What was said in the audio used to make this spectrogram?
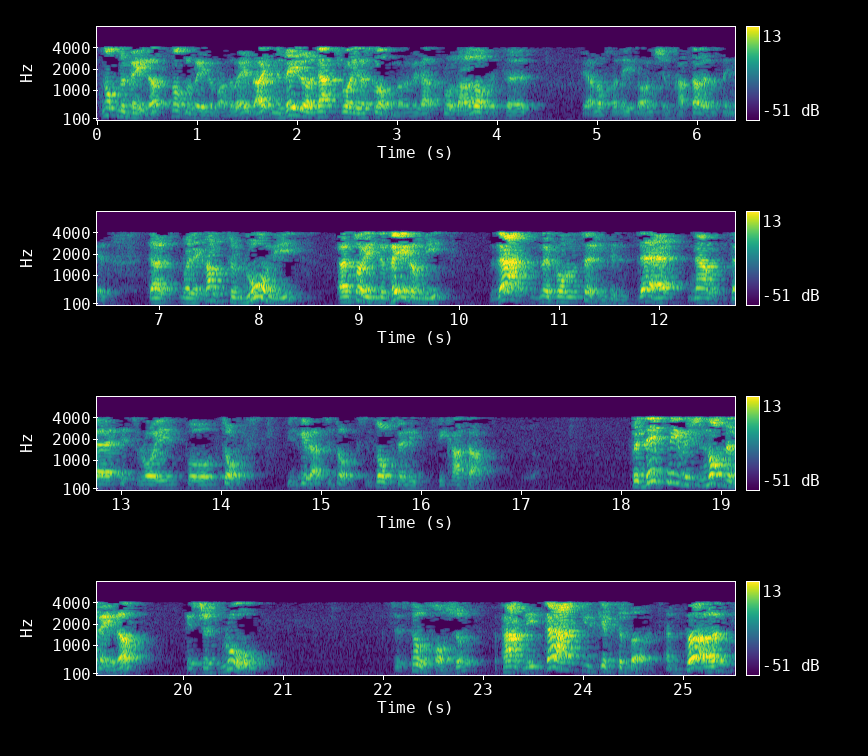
It's not Nevela, it's not Nevela by the way, right? Nevela, that's Roy Laslov, by the way, that's La Halacha, to the Halacha later on, Shem Chaftal, the thing is, that when it comes to raw meat, uh, sorry, Nevela meat, that is no problem at all, because it's there, now it's there, it's Roy for dogs. You give that to dogs. The dogs don't need to be cut up. But this meat which is not Nevela, it's just raw, so it's still choshev. Apparently, that you give to birds, and birds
